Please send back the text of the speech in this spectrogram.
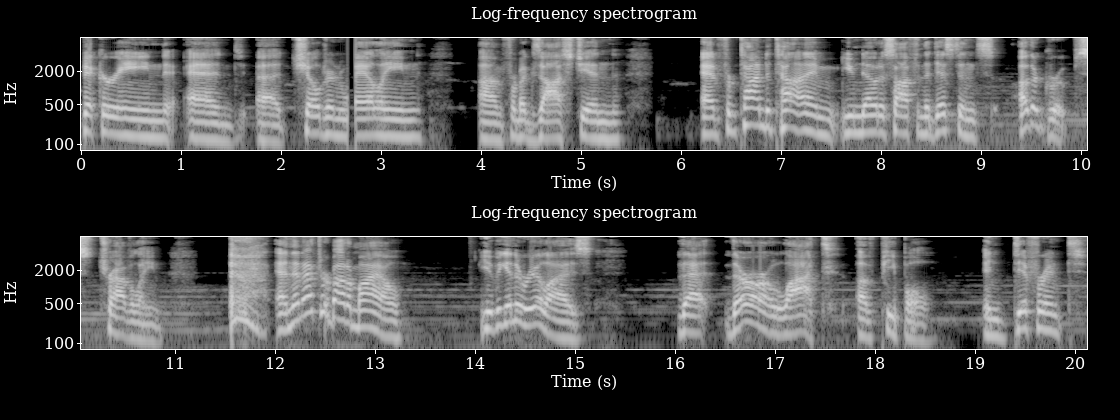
bickering and uh, children wailing um, from exhaustion. And from time to time, you notice off in the distance other groups traveling. and then after about a mile, you begin to realize that there are a lot of people in different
